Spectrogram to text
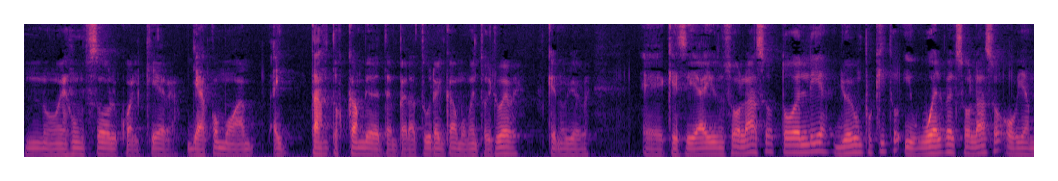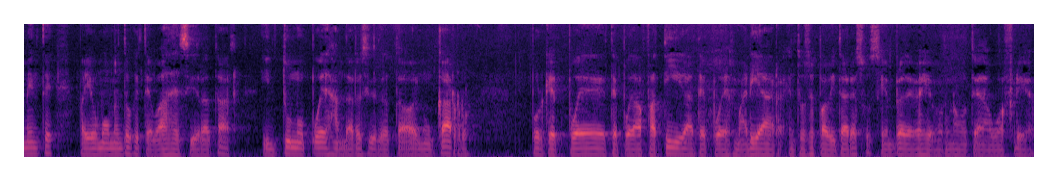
No es un sol cualquiera. Ya como ha- hay tantos cambios de temperatura en cada momento, llueve, que no llueve eh, que si hay un solazo todo el día, llueve un poquito y vuelve el solazo, obviamente va a un momento que te vas a deshidratar y tú no puedes andar deshidratado en un carro porque puede, te puede dar fatiga, te puedes marear. Entonces para evitar eso siempre debes llevar una botella de agua fría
